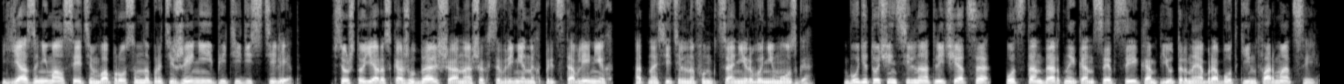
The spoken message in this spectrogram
Я занимался этим вопросом на протяжении 50 лет. Все, что я расскажу дальше о наших современных представлениях относительно функционирования мозга, будет очень сильно отличаться от стандартной концепции компьютерной обработки информации.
